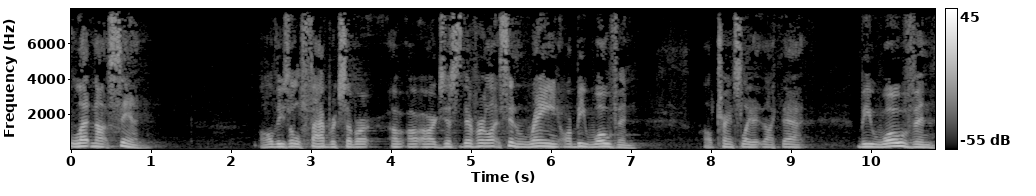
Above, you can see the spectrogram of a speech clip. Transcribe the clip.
let not sin. All these little fabrics of our, of our, our existence, therefore let sin reign or be woven I'll translate it like that. Be woven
